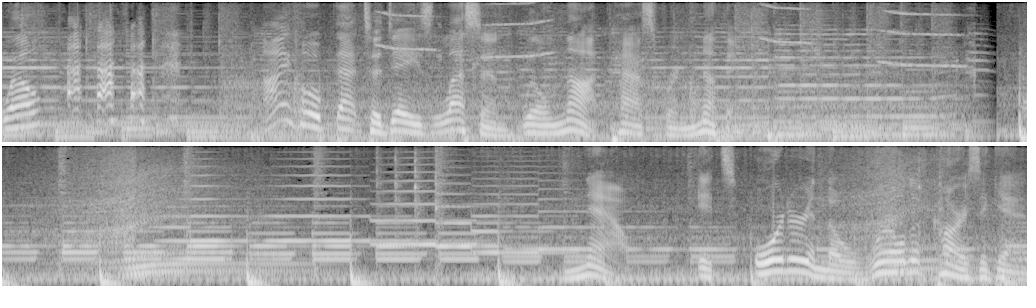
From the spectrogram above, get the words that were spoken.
Well, I hope that today's lesson will not pass for nothing. Now, it's order in the world of cars again.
